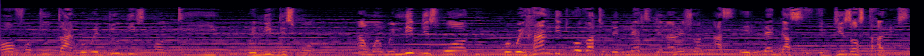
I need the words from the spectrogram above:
or for two times. We will do this until we leave this world. And when we leave this world, we will hand it over to the next generation as a legacy if Jesus tarries.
